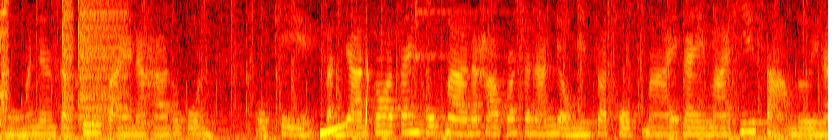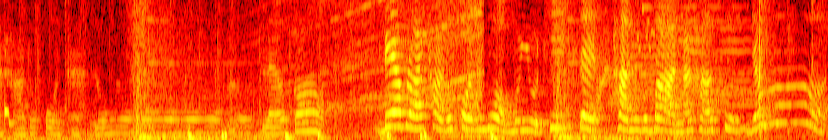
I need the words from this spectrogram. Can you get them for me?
โอ้มันยังจะขึ้นไปนะคะทุกคน โอเค สัญญาณก็แจ้งทบมานะคะ เพราะฉะนั้นเดี๋ยวมิ้นจะทบไม้ในไม้ที่ 3 เลยนะคะ ทุกคนอะลงลงลงลงลงลงแล้วก็เรียบร้อยค่ะทุกคนบวกมาอยู่ที่ 7,000กว่าบาทนะคะ สุดยอด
